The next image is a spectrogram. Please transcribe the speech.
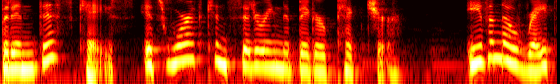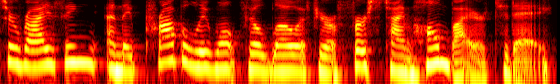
But in this case, it's worth considering the bigger picture. Even though rates are rising, and they probably won't feel low if you're a first time homebuyer today,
